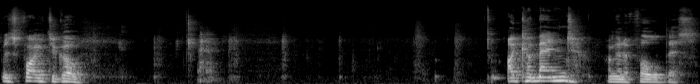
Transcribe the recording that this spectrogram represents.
There's five to go. I commend, I'm going to fold this.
